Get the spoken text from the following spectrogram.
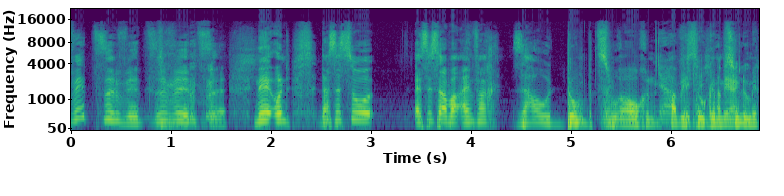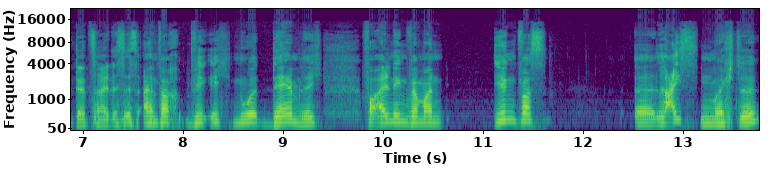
Witze, Witze, Witze. nee, und das ist so, es ist aber einfach saudumm zu rauchen, Ja, habe ich so gemerkt absolut. mit der Zeit. Es ist einfach wirklich nur dämlich. Vor allen Dingen, wenn man irgendwas äh, leisten möchte,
